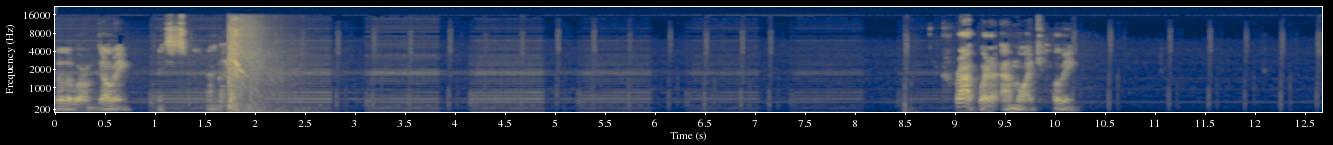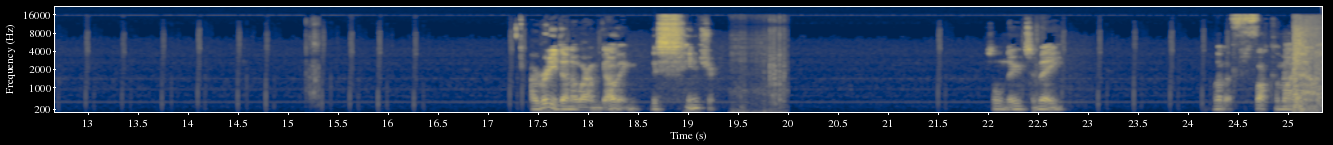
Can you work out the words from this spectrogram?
I don't know where I'm going. Is... Crap, where am I going? I really don't know where I'm going. This is interesting. It's all new to me. Where the fuck am I now?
